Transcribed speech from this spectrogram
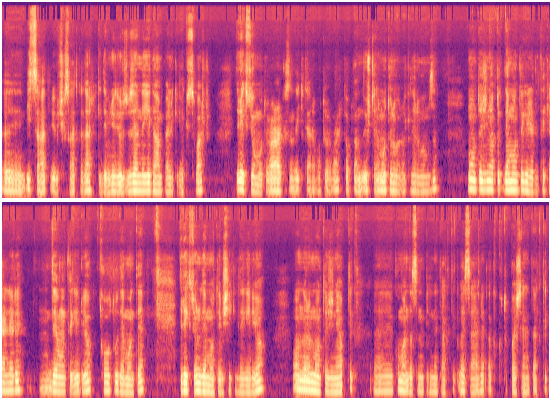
1 saat, 1,5 saat kadar gidebiliyor diyoruz. Üzerinde 7 amperlik aküsü var. Direksiyon motoru var. Arkasında 2 tane motor var. Toplamda 3 tane motoru var akülü arabamızın. Montajını yaptık. Demonte geliyordu. Tekerleri demonte geliyor. Koltuğu demonte. Direksiyonu demonte bir şekilde geliyor. Onların montajını yaptık. kumandasının piline taktık vesaire. Akü kutup başlarına taktık.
